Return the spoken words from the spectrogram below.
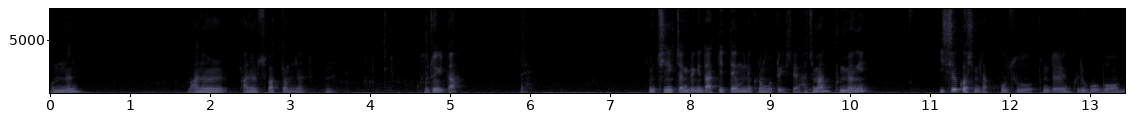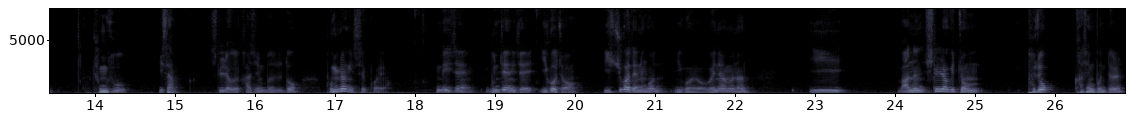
없는 많을 많을 수밖에 없는 음, 구조이다. 네. 좀 진입 장벽이 낮기 때문에 그런 것도 있어요. 하지만 분명히 있을 것입니다. 고수분들 그리고 뭐 중수 이상 실력을 가진 분들도 분명히 있을 거예요. 근데 이제 문제는 이제 이거죠. 이슈가 되는 건 이거예요. 왜냐면은 이 많은 실력이 좀 부족하신 분들,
